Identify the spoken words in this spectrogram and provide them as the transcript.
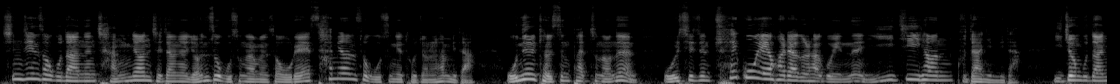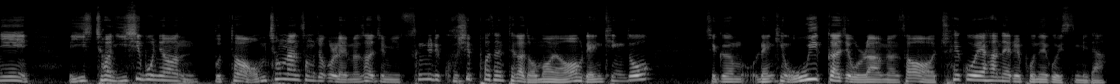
신진서 구단은 작년, 재작년 연속 우승하면서 올해 3연속 우승에 도전을 합니다. 오늘 결승 파트너는 올 시즌 최고의 활약을 하고 있는 이지현 구단입니다. 이전 구단이 2025년부터 엄청난 성적을 내면서 지금 승률이 90%가 넘어요. 랭킹도 지금 랭킹 5위까지 올라오면서 최고의 한 해를 보내고 있습니다.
